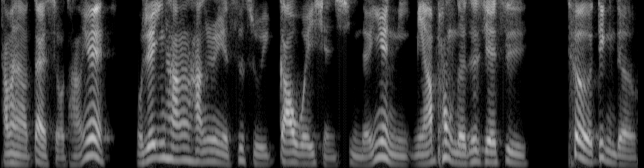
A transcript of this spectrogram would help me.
他们还有戴手套。因为我觉得银行行员也是属于高危险性的，因为你你要碰的这些是特定的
